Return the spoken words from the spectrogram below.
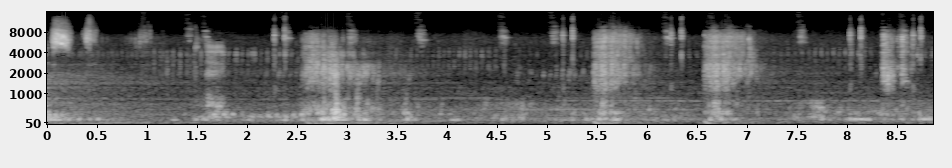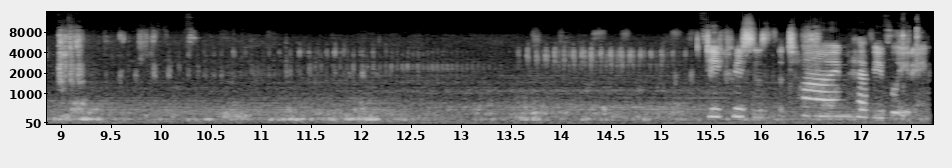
Okay. Decreases the time, heavy bleeding.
